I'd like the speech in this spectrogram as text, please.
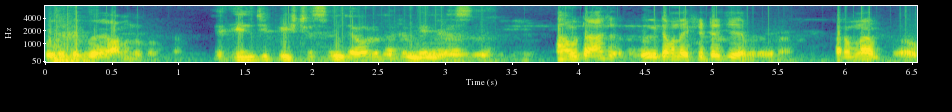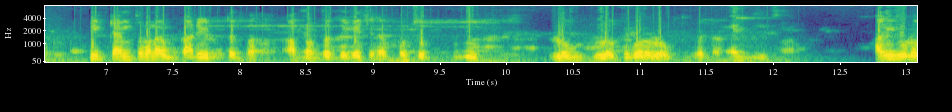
ওইটা দেখবে আনন্দ করবে। এনজিপি স্টেশন যাওয়ার তো একটা মেন রাস্তা। হ্যাঁ ওটা ওইটা মানে হেঁটে যাবে ওটা কারণ না পিক টাইম তো মানে গাড়ি উঠতে পারে আপনার তো প্রচুর শুধু লোক লোকে বড় লোক থাকবে গুলো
